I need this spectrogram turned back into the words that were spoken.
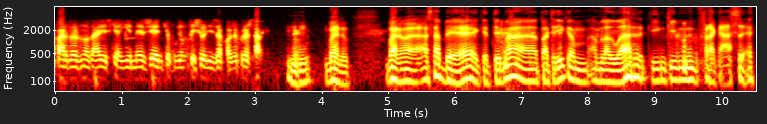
a part dels notaris, que hi hagi més gent que pugui oficialitzar coses, però està bé. Mm -hmm. Bueno, bueno, ha estat bé, eh, aquest tema, eh, Patrick, amb, amb l'Eduard. Quin, quin fracàs, eh?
